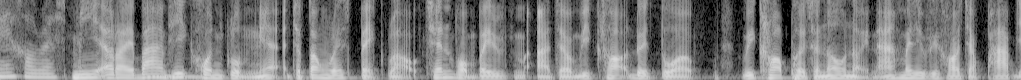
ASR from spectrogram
ให้เขา respect มีอะไรบ้างที่คนกลุ่มเนี้ยจะต้อง respect เรา เช่นผมไปอาจจะวิเคราะห์โดยตัววิเคราะห์ personal หน่อยนะ ไม่ได้วิเคราะห์จากภาพใ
